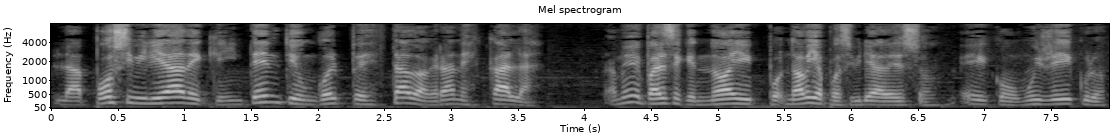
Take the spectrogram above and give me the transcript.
la posibilidad de que intente un golpe de Estado a gran escala. A mí me parece que no, hay, no había posibilidad de eso. Es como muy ridículo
